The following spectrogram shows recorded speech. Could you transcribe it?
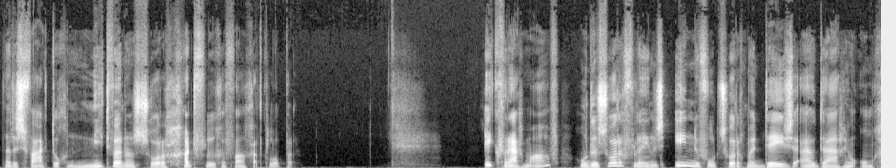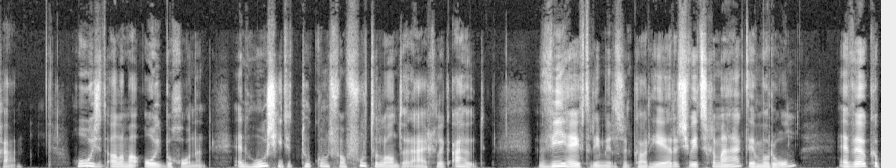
dat is vaak toch niet waar een zorg hartvlugger van gaat kloppen. Ik vraag me af hoe de zorgverleners in de voedzorg met deze uitdagingen omgaan. Hoe is het allemaal ooit begonnen? En hoe ziet de toekomst van Voeteland er eigenlijk uit? Wie heeft er inmiddels een carrière-switch gemaakt en waarom? En welke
